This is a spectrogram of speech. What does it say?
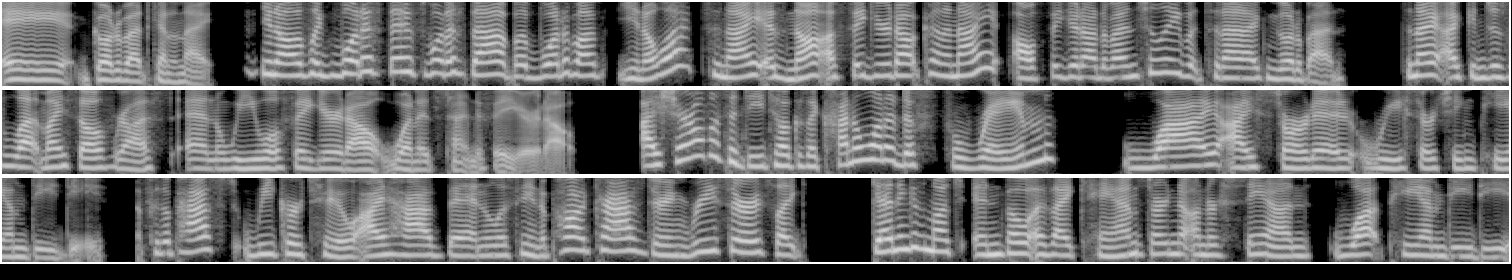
a go to bed kind of night. You know, I was like, what if this, what if that? But what about, you know what? Tonight is not a figured out kind of night. I'll figure it out eventually, but tonight I can go to bed. Tonight I can just let myself rest and we will figure it out when it's time to figure it out. I share all this in detail because I kind of wanted to frame why I started researching PMDD. For the past week or two, I have been listening to podcasts, doing research, like getting as much info as I can, starting to understand what PMDD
